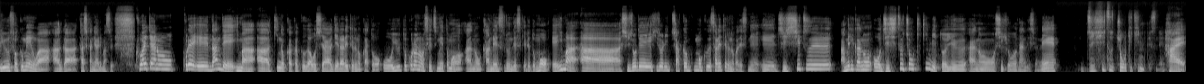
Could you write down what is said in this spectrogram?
いう側面は、はい、が確かにあります。加えてあのこれ、えー、なんで今金の価格が押し上げられているのかというところの説明ともあの関連するんですけれども、今あ市場で非常に着目されているのがですね、えー、実質アメリカの実質長期金利というあの指標なんですよね。実質長期金利ですね。はい。はい、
